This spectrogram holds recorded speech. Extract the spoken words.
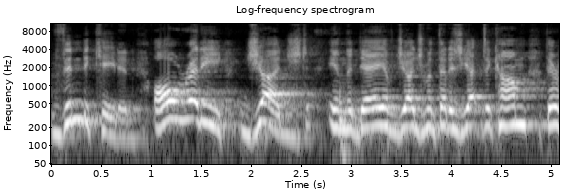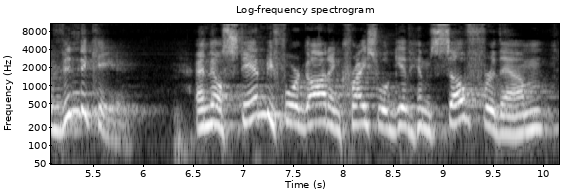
vindicated, already judged in the day of judgment that is yet to come. They're vindicated. And they'll stand before God and Christ will give himself for them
